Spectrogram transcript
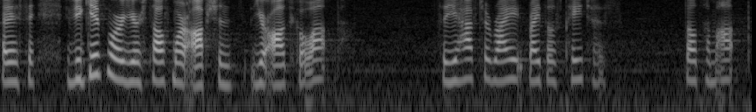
how do I say? If you give more yourself more options, your odds go up. So you have to write, write those pages, build them up.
